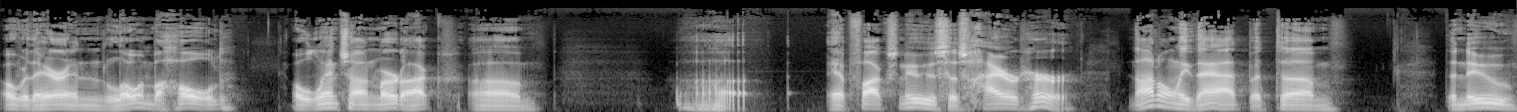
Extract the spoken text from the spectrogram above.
over there, and lo and behold, old Lachlan Murdoch uh, uh, at Fox News has hired her. Not only that, but um, the new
